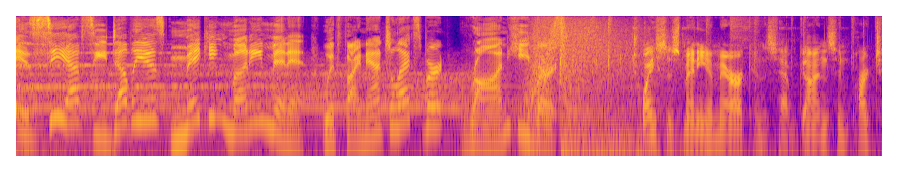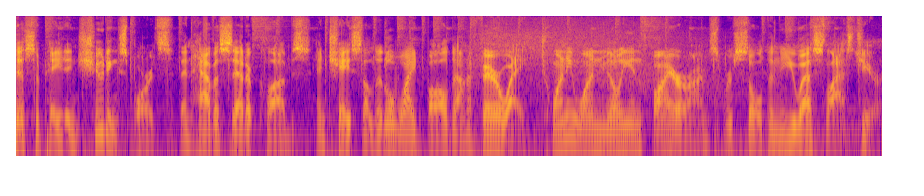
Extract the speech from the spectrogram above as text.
is CFCW's Making Money Minute with financial expert Ron Hebert. Twice as many Americans have guns and participate in shooting sports than have a set of clubs and chase a little white ball down a fairway. 21 million firearms were sold in the U.S. last year.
